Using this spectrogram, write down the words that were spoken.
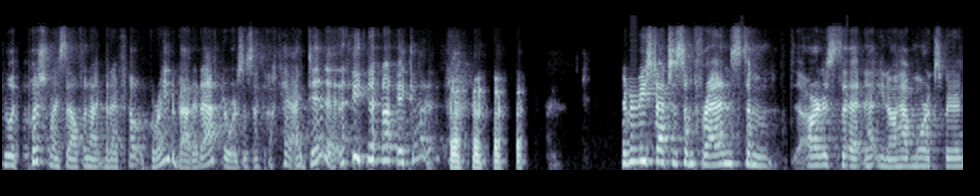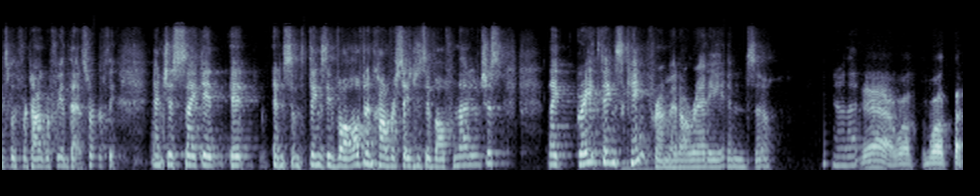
really pushed myself and I, but I felt great about it afterwards. It's like, okay, I did it. you know, I got it. I reached out to some friends, some artists that you know have more experience with photography and that sort of thing, and just like it, it, and some things evolved and conversations evolved from that. It was just like great things came from it already, and so you know that. yeah. Well, well, th-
